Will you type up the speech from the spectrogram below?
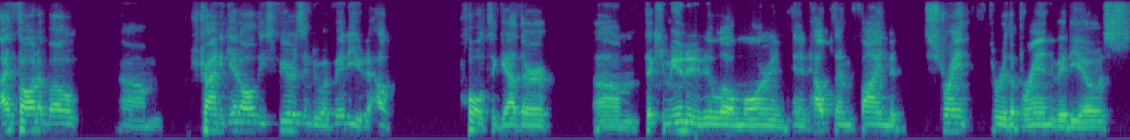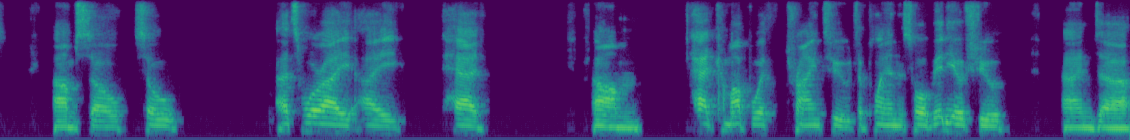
I thought about um, trying to get all these fears into a video to help pull together um, the community a little more and, and help them find the strength through the brand videos. Um, so so that's where I I had um, had come up with trying to to plan this whole video shoot, and uh,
